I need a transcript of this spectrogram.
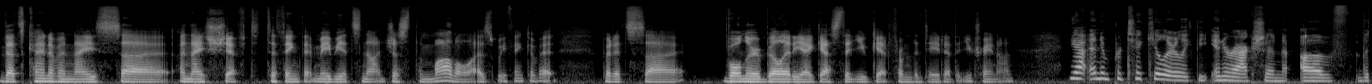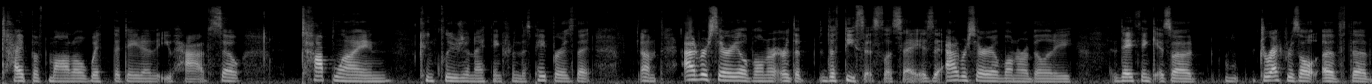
that's kind of a nice uh, a nice shift to think that maybe it's not just the model as we think of it, but it's uh, vulnerability, I guess, that you get from the data that you train on. Yeah, and in particular, like the interaction of the type of model with the data that you have. So, top line conclusion, I think, from this paper is that um, adversarial vulner or the the thesis, let's say, is that adversarial vulnerability they think is a direct result of the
